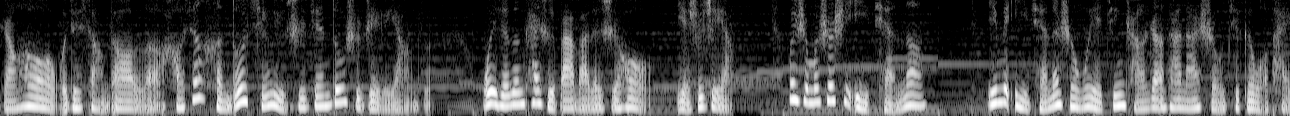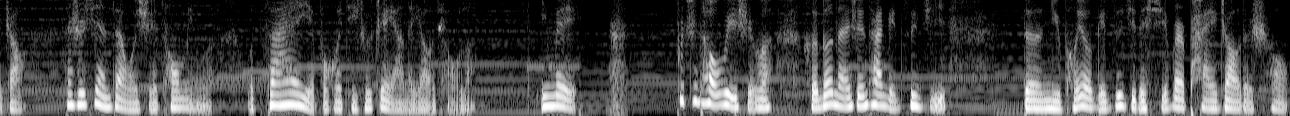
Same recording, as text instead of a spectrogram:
然后我就想到了，好像很多情侣之间都是这个样子。我以前跟开水爸爸的时候也是这样。为什么说是以前呢？因为以前的时候我也经常让他拿手机给我拍照，但是现在我学聪明了，我再也不会提出这样的要求了，因为 不知道为什么很多男生他给自己的女朋友、给自己的媳妇儿拍照的时候，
